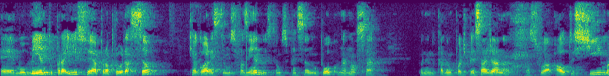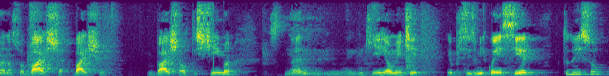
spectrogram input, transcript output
é, momento para isso é a própria oração, que agora estamos fazendo, estamos pensando um pouco na nossa. Cada um pode pensar já na, na sua autoestima, na sua baixa, baixa, baixa autoestima, né, em que realmente eu preciso me conhecer. Tudo isso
